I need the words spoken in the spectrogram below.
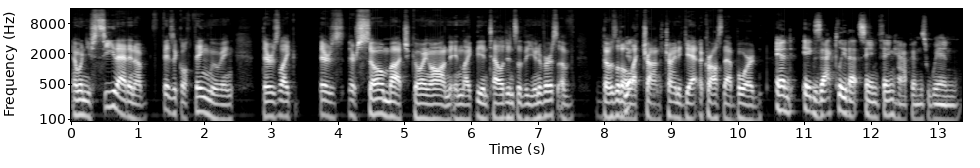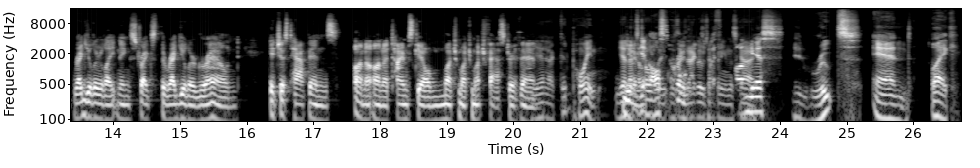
and when you see that in a physical thing moving there's like there's there's so much going on in like the intelligence of the universe of those little Yeah. electrons trying to get across that board And exactly that same thing happens when regular lightning strikes the regular ground. It just happens on a, on a time scale much, much, much faster than. yeah good point yeah that's know, totally also that's exactly what's happening in the sky fungus and roots and like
